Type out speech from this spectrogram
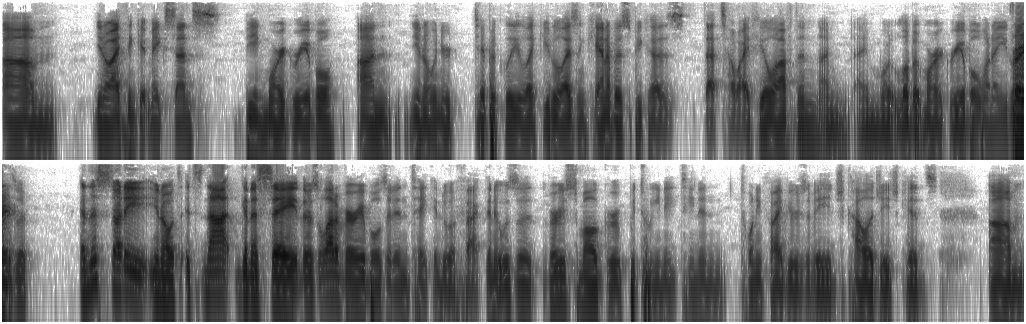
Um, you know, I think it makes sense being more agreeable on you know when you're typically like utilizing cannabis because that's how I feel often. I'm I'm more, a little bit more agreeable when I utilize Right. it. And this study, you know, it's, it's not going to say there's a lot of variables that didn't take into effect, and it was a very small group between 18 and 25 years of age, college age kids. Um,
